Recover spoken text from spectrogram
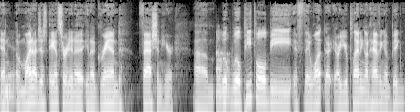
and Yeah. why not just answer it in a in a grand fashion here? Um, Uh-huh. will, will people be if they want? Are, are you planning on having a big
